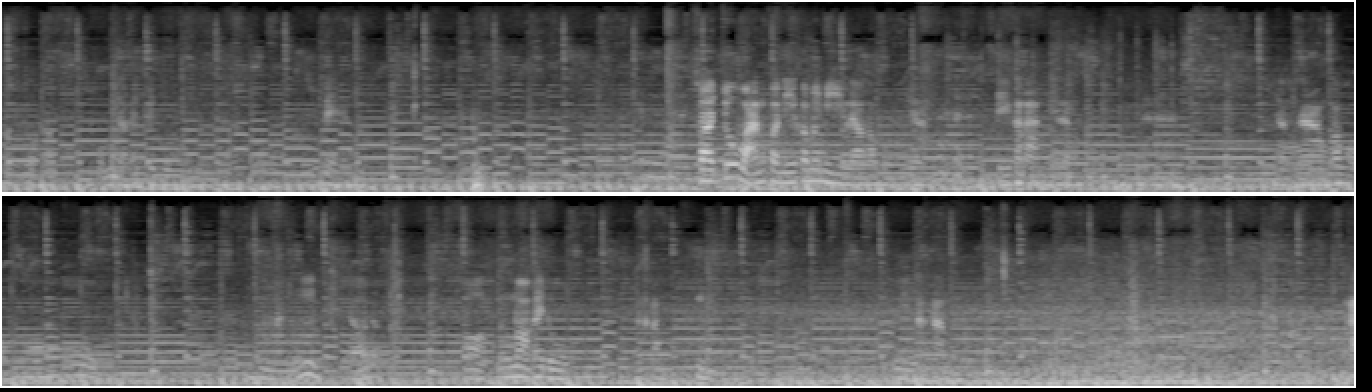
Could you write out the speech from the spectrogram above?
สดๆครับผมอยากให้ไปดูแดงซอยจู้หวานกว่านี้ก็ไม่มีอีกแล้วครับผมเนี่ยสีขนาดนี้เลยอย่างงามครับผมโอ้โหอืมเดี๋ยวออกข้างนอกให้ดูนะครับนี่นะครับ ใคร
